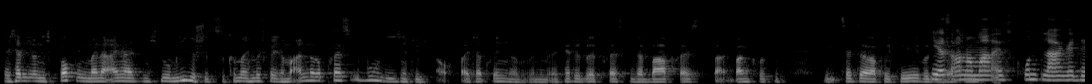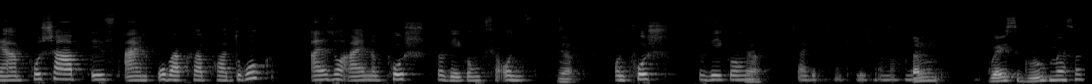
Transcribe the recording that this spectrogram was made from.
vielleicht habe ich auch nicht Bock, in meiner Einheit mich nur um Liegestütz zu kümmern. Ich möchte vielleicht noch mal andere Pressübungen, die ich natürlich auch weiterbringen. Also wenn du mit der Kettlebell presst, mit der Bar presst, Bankdrücken etc. pp. Hier ist auch nochmal als Grundlage der Push-Up ist ein Oberkörperdruck, also eine Push-Bewegung für uns. Ja. Und Push-Bewegung, ja. da gibt es natürlich auch noch mehr. Dann Grace the Groove Method.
